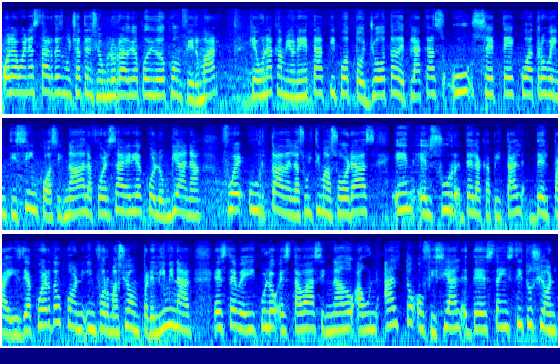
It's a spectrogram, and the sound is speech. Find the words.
Hola, buenas tardes. Mucha atención. Blue Radio ha podido confirmar que una camioneta tipo Toyota de placas UCT425 asignada a la Fuerza Aérea Colombiana fue hurtada en las últimas horas en el sur de la capital del país. De acuerdo con información preliminar, este vehículo estaba asignado a un alto oficial de esta institución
